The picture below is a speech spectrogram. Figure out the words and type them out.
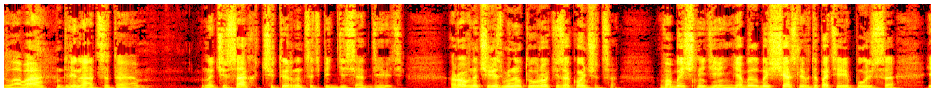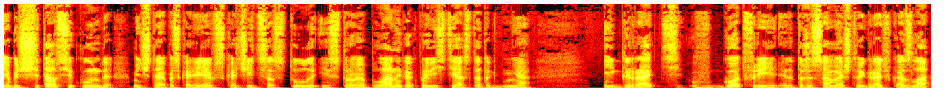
Глава 12. На часах 14.59. Ровно через минуту уроки закончатся. В обычный день я был бы счастлив до потери пульса, я бы считал секунды, мечтая поскорее вскочить со стула и строя планы, как провести остаток дня. Играть в Готфри — это то же самое, что играть в козла,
